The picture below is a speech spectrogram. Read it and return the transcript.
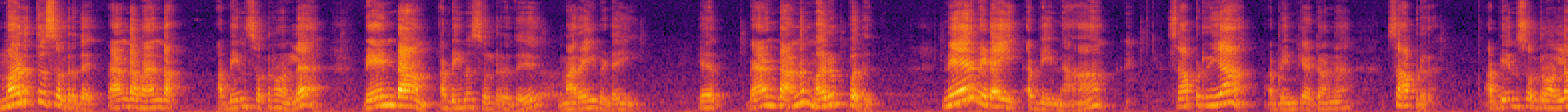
மறுத்து சொல்கிறது வேண்டாம் வேண்டாம் அப்படின்னு சொல்கிறோம்ல வேண்டாம் அப்படின்னு சொல்கிறது மறைவிடை எ- வேண்டான்னு மறுப்பது நேர்விடை அப்படின்னா சாப்பிட்றியா? அப்படின்னு கேட்டோன்னே சாப்பிட்றேன் அப்படின்னு சொல்கிறோம்ல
